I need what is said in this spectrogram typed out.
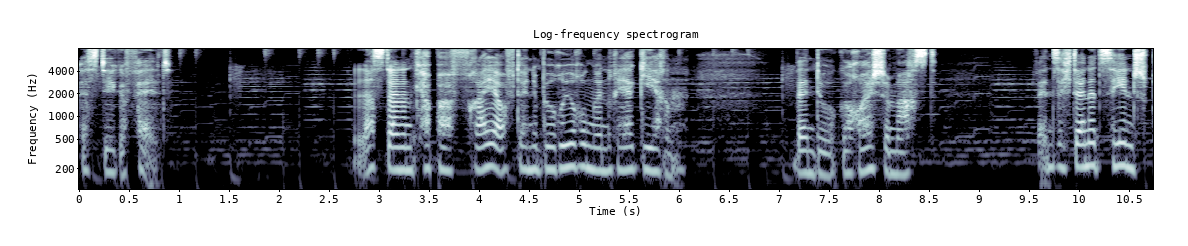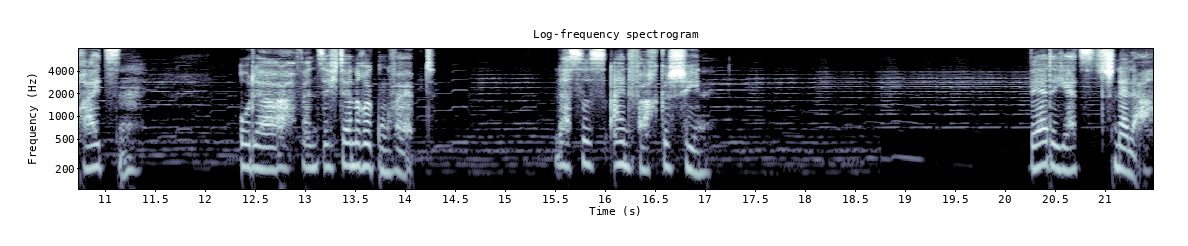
es dir gefällt. Lass deinen Körper frei auf deine Berührungen reagieren. Wenn du Geräusche machst, wenn sich deine Zehen spreizen oder wenn sich dein Rücken wölbt. Lass es einfach geschehen. Werde jetzt schneller,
